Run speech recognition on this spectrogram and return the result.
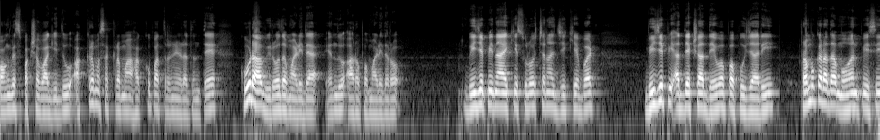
ಕಾಂಗ್ರೆಸ್ ಪಕ್ಷವಾಗಿದ್ದು, ಅಕ್ರಮ ಸಕ್ರಮ ಹಕ್ಕುಪತ್ರ ನೀಡದಂತೆ ಕೂಡ ವಿರೋಧ ಮಾಡಿದೆ ಎಂದು ಆರೋಪ ಮಾಡಿದರು. ಬಿಜೆಪಿ ನಾಯಕಿ Sulochana G K Bhat BJP ಅಧ್ಯಕ್ಷ ದೇವಪ್ಪ ಪೂಜಾರಿ ಪ್ರಮುಖರಾದ ಮೋಹನ್ ಪಿಸಿ,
